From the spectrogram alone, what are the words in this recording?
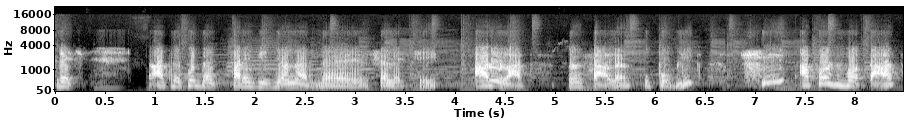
Deci, a trecut de pare vizionar de selecții, a rulat în sală cu public și a fost votat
